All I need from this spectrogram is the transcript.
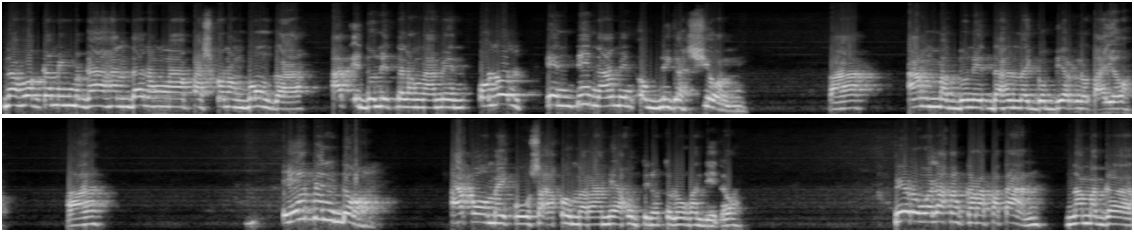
na huwag kaming maghahanda ng ah, Pasko ng bongga at idonate na lang namin. Ulol, hindi namin obligasyon ha, ang mag-donate dahil may gobyerno tayo. Ha? Even though ako may kusa ako, marami akong tinutulungan dito. Pero wala kang karapatan na mag ah,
